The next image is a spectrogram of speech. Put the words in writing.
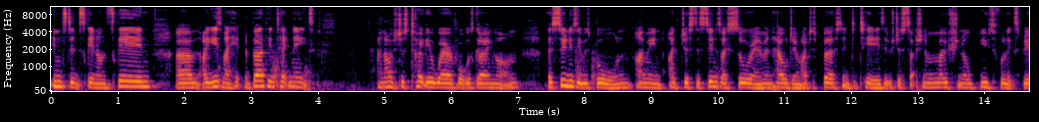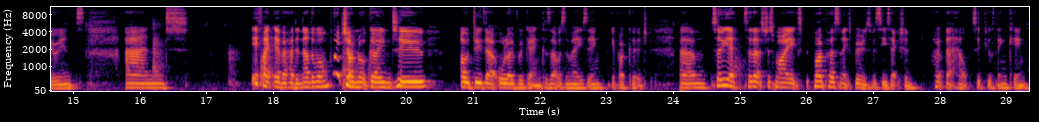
instant skin on skin. Um, I used my hypnobirthing techniques, and I was just totally aware of what was going on as soon as he was born, I mean, I just, as soon as I saw him and held him, I just burst into tears. It was just such an emotional, beautiful experience. And if I ever had another one, which I'm not going to, I would do that all over again because that was amazing if I could. Um, so yeah, so that's just my my personal experience of a C-section. Hope that helps if you're thinking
